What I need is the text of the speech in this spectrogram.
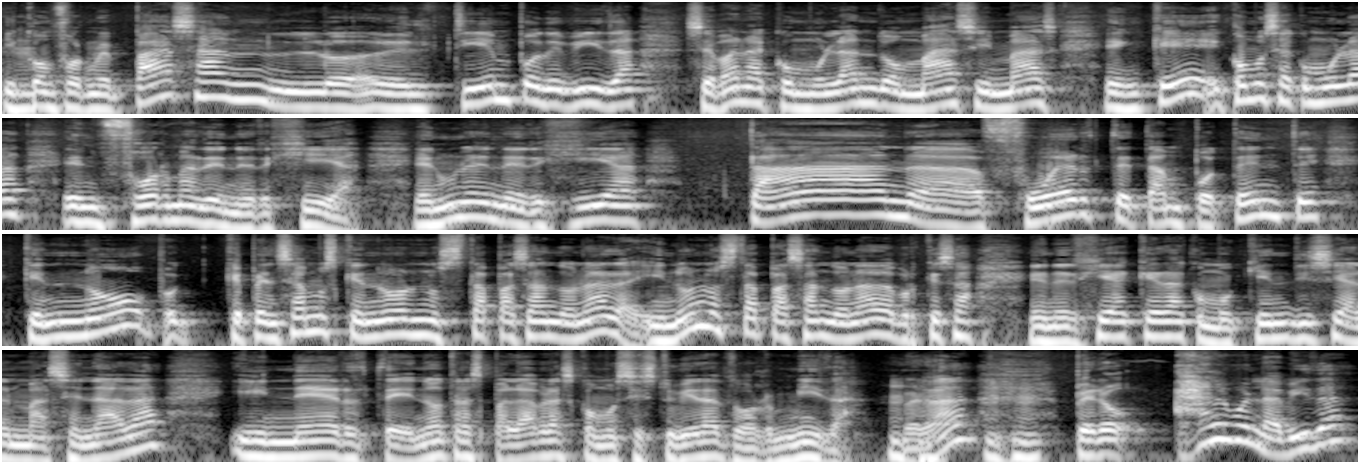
y conforme pasan el tiempo de vida se van acumulando más y más. ¿En qué? ¿Cómo se acumulan? En forma de energía, en una energía tan ah, fuerte, tan potente, que no, que pensamos que no nos está pasando nada. Y no nos está pasando nada porque esa energía queda como quien dice almacenada, inerte, en otras palabras, como si estuviera dormida, ¿verdad? Pero algo en la vida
